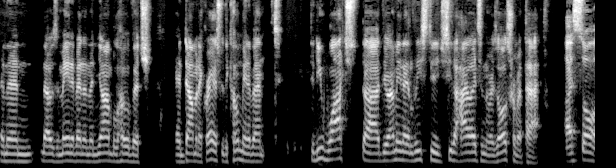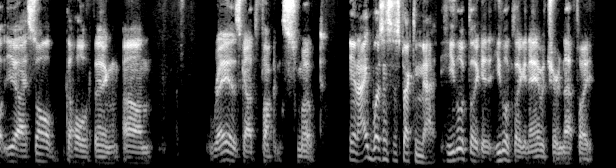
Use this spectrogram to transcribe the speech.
and then that was the main event, and then Jan Blachowicz and Dominic Reyes for the co-main event. Did you watch? Uh, do, I mean, at least did you see the highlights and the results from it, Pat? I saw, yeah, I saw the whole thing. Um, Reyes got fucking smoked. And I wasn't suspecting that. He looked like a, he looked like an amateur in that fight.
